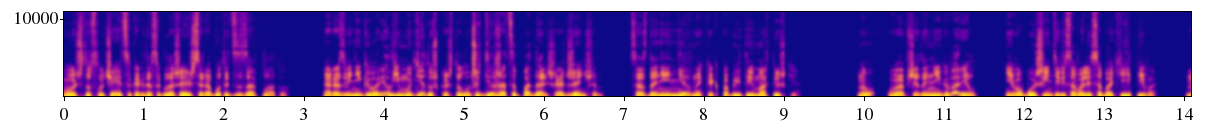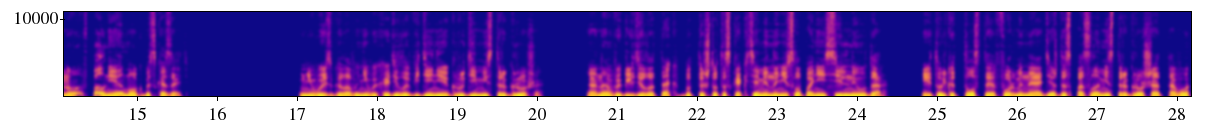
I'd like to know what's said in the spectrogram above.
Вот что случается, когда соглашаешься работать за зарплату. А разве не говорил ему дедушка, что лучше держаться подальше от женщин? Создание нервных, как побритые мартышки. Ну, вообще-то не говорил. Его больше интересовали собаки и пиво. Но вполне мог бы сказать. У него из головы не выходило видение груди мистера Гроша. Она выглядела так, будто что-то с когтями нанесло по ней сильный удар. И только толстая форменная одежда спасла мистера Гроша от того,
